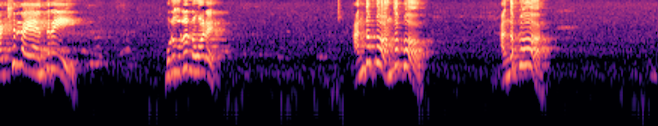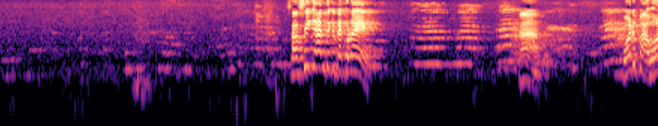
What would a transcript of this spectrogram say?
தக்ஷன் தயா எந்திரி. குடுகுடுன்னு ஓடு. அங்கே போ அங்கே போ. அங்கே போ. சசிகாந்த் கிட்ட கூட. ஆ. ஓடுப்பா ஓடு.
